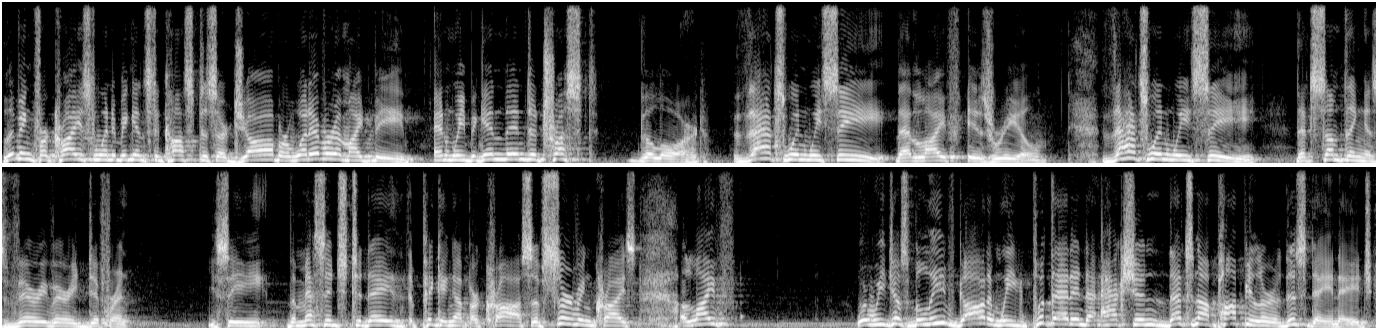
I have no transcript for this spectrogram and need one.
living for Christ when it begins to cost us our job or whatever it might be, and we begin then to trust the Lord, that's when we see that life is real. That's when we see that something is very, very different. You see, the message today, the picking up our cross, of serving Christ, a life where we just believe God and we put that into action, that's not popular this day and age,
